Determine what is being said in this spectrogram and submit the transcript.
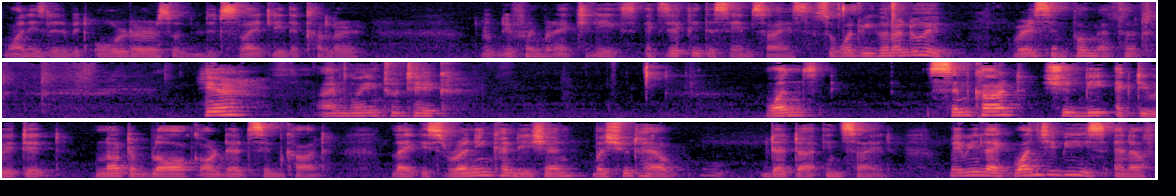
one is a little bit older so it's slightly the color look different but actually it's exactly the same size. So what we're gonna do it? Very simple method. Here I'm going to take one SIM card should be activated not a block or dead SIM card. Like it's running condition but should have data inside. Maybe like 1 GB is enough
